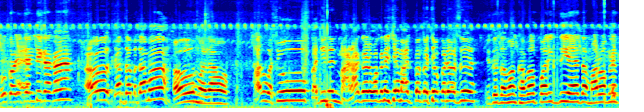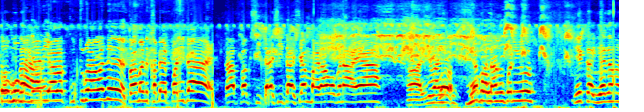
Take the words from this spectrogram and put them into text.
હું કરી જયંતિ કાકા? આવો કેમ છો? મજામાં? આવો મજામાં. સારું વસ્યું. કદી ને મારા ઘર વગર છે આજ પગથિયો કર્યો છે? એ તો તમને ખબર પડી જ હે તમારો વગને તો હું મજારી આવે કૂતરું આવે ને તો મને ખબર પડી જાય કા પગ સીધા સીધા છે મારા વગણા આયા? હા એ વાત હું બતાવવું પડ્યું? એ કહીએ તમે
